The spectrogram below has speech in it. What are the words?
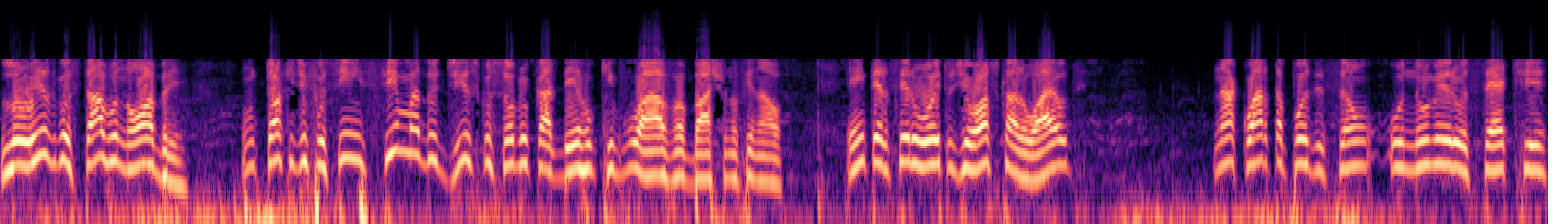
Luiz Gustavo Nobre. Um toque de focinho em cima do disco sobre o caderro que voava baixo no final. Em terceiro, oito de Oscar Wilde. Na quarta posição, o número 7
